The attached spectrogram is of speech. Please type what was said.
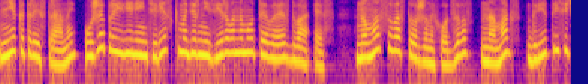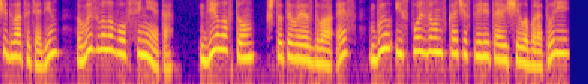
Некоторые страны уже проявили интерес к модернизированному ТВС-2С – но массу восторженных отзывов на МАКС 2021 вызвало вовсе не это. Дело в том, что ТВС-2С был использован в качестве летающей лаборатории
